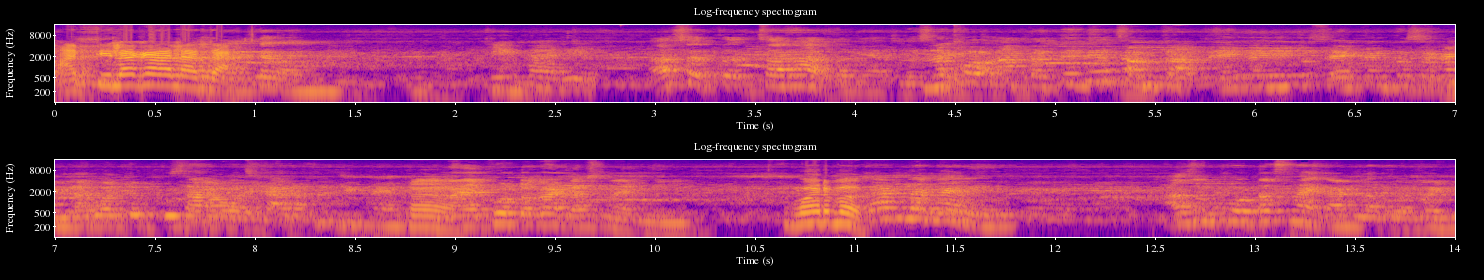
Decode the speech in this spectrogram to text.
आणि तिला घाल आता. आहे. असं तर चला हाताने यातलं नको आता ते दे चमचा एक आणि तसं एक आणि तसं काढलं. नवं ते फुल सारखंच खावायचं. काढा म्हणजे काय. हा नाही फोटो काढलाच नाही मी. वर बघ काढला नाही अजून फोटोच नाही काढला बरं.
